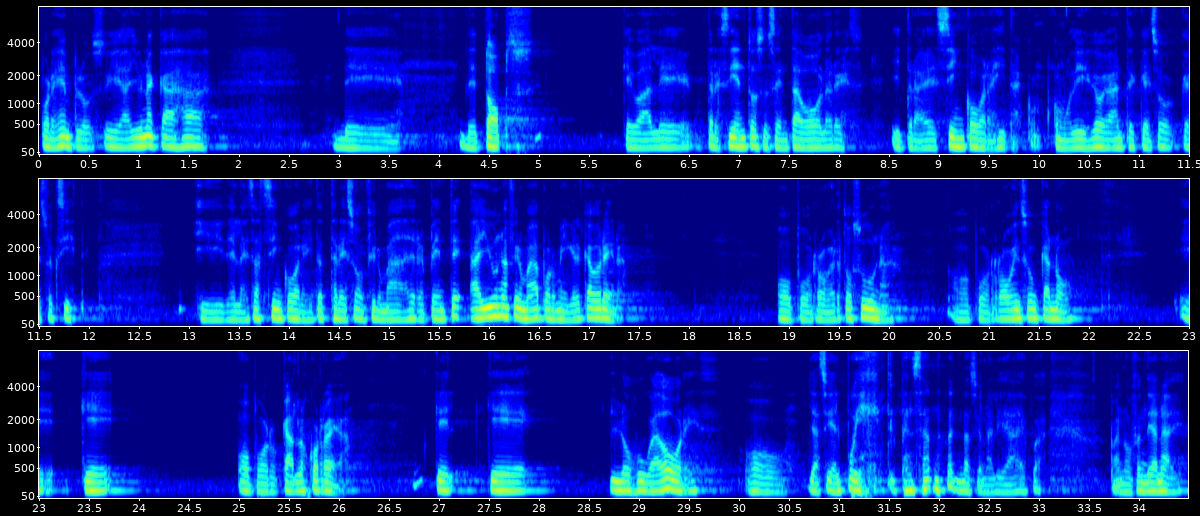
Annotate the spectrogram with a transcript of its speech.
por ejemplo, si hay una caja de, tops que vale 360 dólares y trae cinco barajitas, como, dije antes que eso, que eso existe. Y de esas cinco barajitas, tres son firmadas. De repente hay una firmada por Miguel Cabrera, o por Roberto Zuna, o por Robinson Cano, eh, que, o por Carlos Correa, que, que los jugadores o ya sea el Puig, estoy pensando en nacionalidades para, no ofender a nadie,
